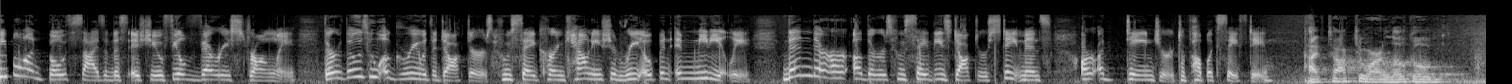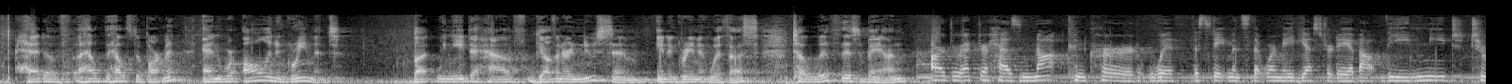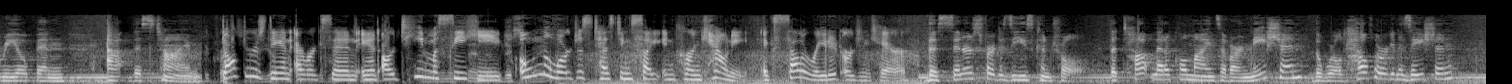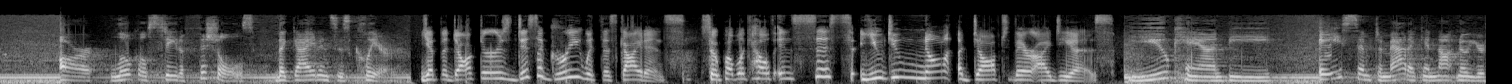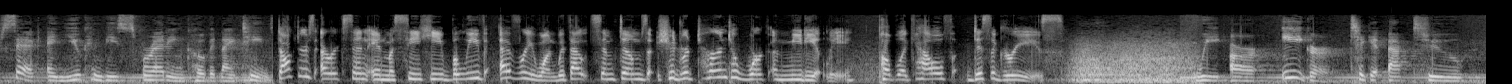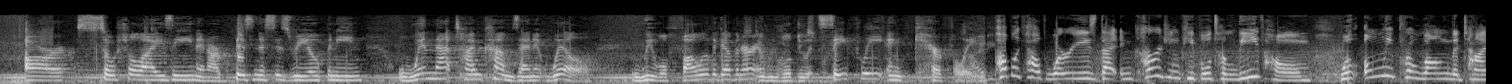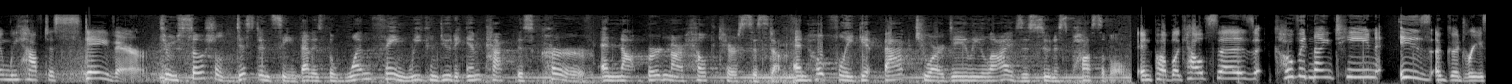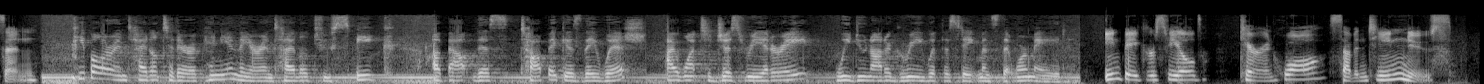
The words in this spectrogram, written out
People on both sides of this issue feel very strongly. There are those who agree with the doctors, who say Kern County should reopen immediately. Then there are others who say these doctors' statements are a danger to public safety. I've talked to our local head of the health department, and we're all in agreement. But we need to have Governor Newsom in agreement with us to lift this ban. Our director has not concurred with the statements that were made yesterday about the need to reopen at this time. Doctors Dan Erickson and Artin Massihi own the largest testing site in Kern County, Accelerated Urgent Care. The Centers for Disease Control, the top medical minds of our nation, the World Health Organization, our local state officials, the guidance is clear. Yet the doctors disagree with this guidance. So public health insists you do not adopt their ideas. You can be asymptomatic and not know you're sick, and you can be spreading COVID 19. Doctors Erickson and Massihi believe everyone without symptoms should return to work immediately. Public health disagrees. We are eager to get back to our socializing and our businesses reopening when that time comes, and it will. We will follow the governor and we will do it safely and carefully. Public health worries that encouraging people to leave home will only prolong the time we have to stay there. Through social distancing, that is the one thing we can do to impact this curve and not burden our healthcare system and hopefully get back to our daily lives as soon as possible. And public health says COVID 19 is a good reason. People are entitled to their opinion. They are entitled to speak about this topic as they wish. I want to just reiterate we do not agree with the statements that were made. In Bakersfield, Karen Hua, 17 News.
